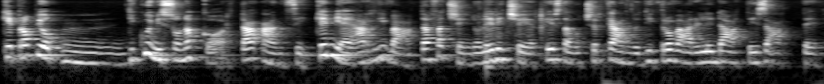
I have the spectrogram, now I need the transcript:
che proprio mh, di cui mi sono accorta, anzi che mi è arrivata facendo le ricerche, io stavo cercando di trovare le date esatte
